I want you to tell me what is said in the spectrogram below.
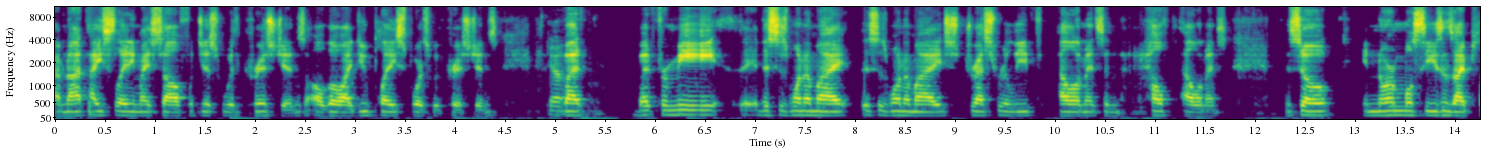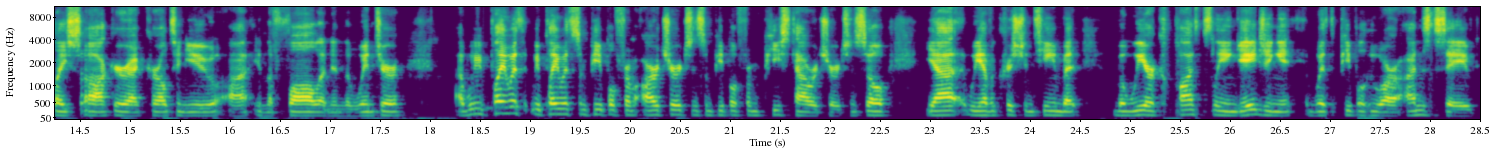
I'm not isolating myself with just with Christians. Although I do play sports with Christians, yeah. but but for me, this is one of my this is one of my stress relief elements and health elements. And so in normal seasons, I play soccer at Carleton U uh, in the fall and in the winter. Uh, we play with we play with some people from our church and some people from Peace Tower Church, and so yeah, we have a Christian team, but but we are constantly engaging it with people who are unsaved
